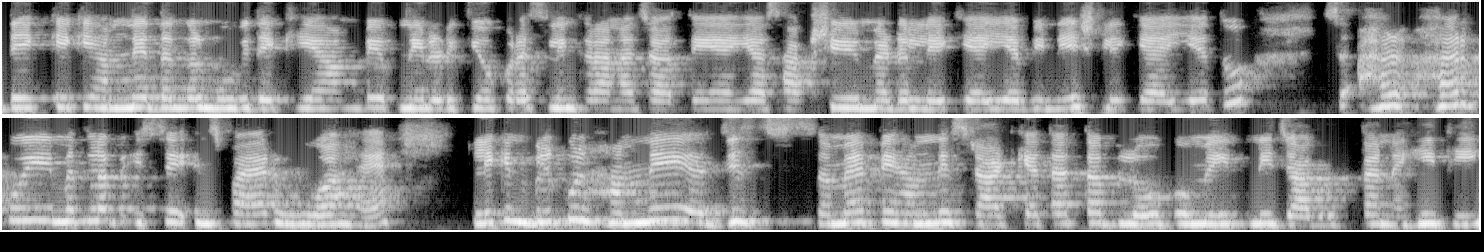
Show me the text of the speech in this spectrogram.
देख के कि हमने दंगल मूवी देखी है, हम भी अपनी लड़कियों को रेसलिंग कराना चाहते हैं या साक्षी मेडल लेके आई है विनेश लेके आई है तो हर हर कोई मतलब इससे इंस्पायर हुआ है। लेकिन बिल्कुल हमने जिस समय पे हमने स्टार्ट किया था, तब लोगों में इतनी जागरूकता नहीं थी।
